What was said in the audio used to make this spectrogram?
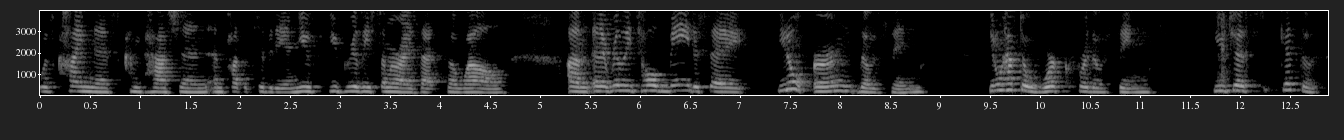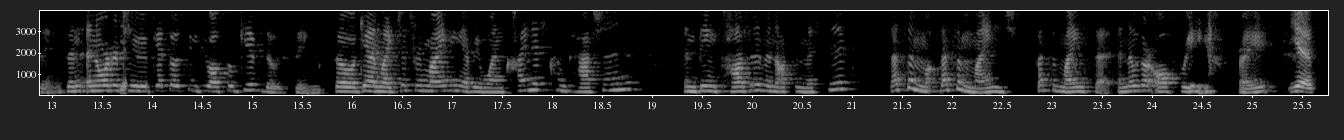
was kindness compassion and positivity. And you've you've really summarized that so well. Um, and it really told me to say you don't earn those things. You don't have to work for those things you just get those things. And in order to get those things you also give those things. So again like just reminding everyone kindness compassion and being positive and optimistic that's a that's a mind that's a mindset and those are all free right? Yes.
